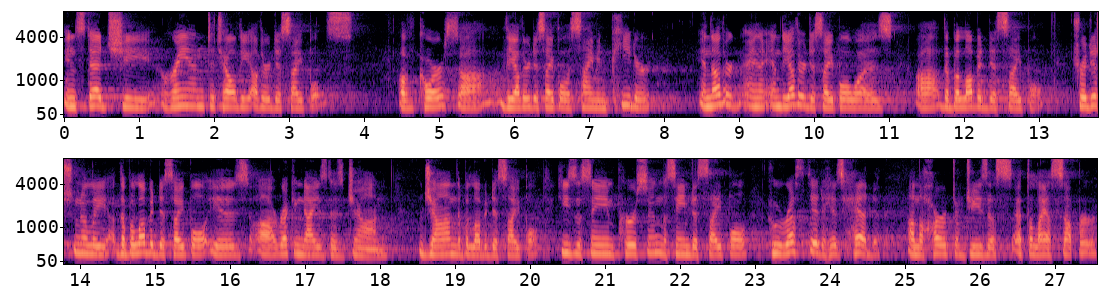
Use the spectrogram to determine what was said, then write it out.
Instead, she ran to tell the other disciples. Of course, uh, the other disciple was Simon Peter, and the other, and, and the other disciple was uh, the beloved disciple. Traditionally, the beloved disciple is uh, recognized as John. John, the beloved disciple. He's the same person, the same disciple who rested his head on the heart of Jesus at the Last Supper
